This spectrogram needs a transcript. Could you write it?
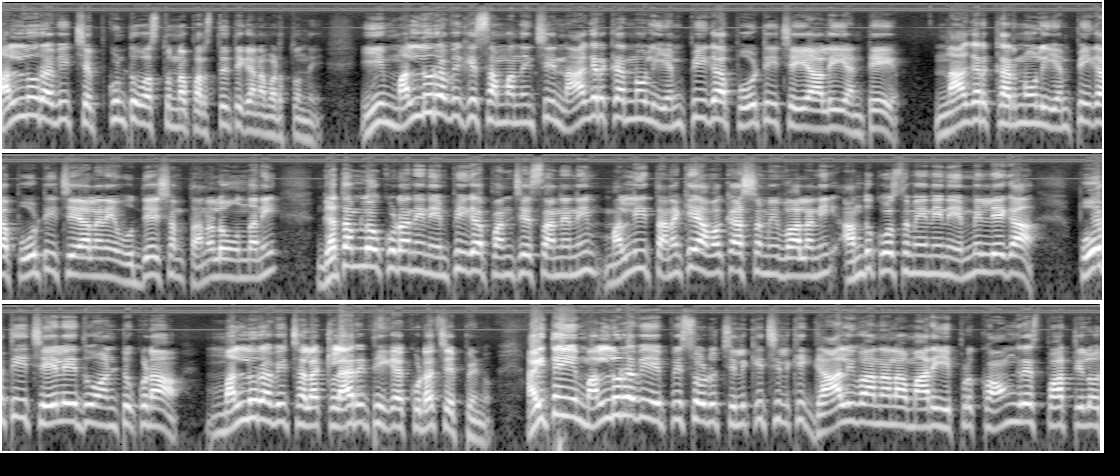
మల్లు రవి చెప్పుకుంటూ వస్తున్న పరిస్థితి కనబడుతుంది. ఈ మల్లు రవికి సంబంధించి నాగర్ కర్నూలు ఎంపీగా పోటీ చేయాలి అంటే నాగర్ కర్నూలు ఎంపీగా పోటీ చేయాలనే ఉద్దేశం తనలో ఉందని గతంలో కూడా నేను ఎంపీగా పనిచేస్తానని మళ్ళీ తనకే అవకాశం ఇవ్వాలని అందుకోసమే నేను ఎమ్మెల్యేగా పోటీ చేయలేదు అంటూ కూడా మల్లు రవి చాలా క్లారిటీగా కూడా చెప్పిండు. అయితే ఈ మల్లు రవి ఎపిసోడ్ చిలికి చిలికి గాలివానలా మారి ఇప్పుడు కాంగ్రెస్ పార్టీలో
